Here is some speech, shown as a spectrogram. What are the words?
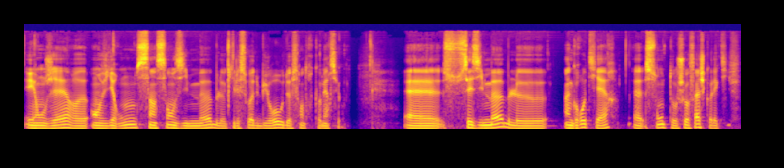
et on gère euh, environ 500 immeubles, qu'ils soient de bureaux ou de centres commerciaux. ces immeubles, un gros tiers, sont au chauffage collectif.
